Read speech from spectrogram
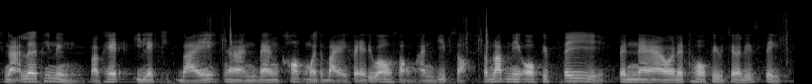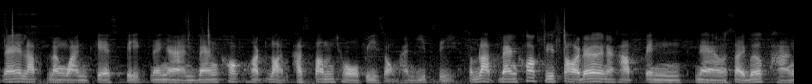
ชนะเลิศที่ 1 ประเภท Electric Bike งาน Bangkok Motorbike Festival 2022 สำหรับ Neo 50 เป็นแนว Retro Futuristic ได้รับรางวัล Guest Pick ในงาน Bangkok Hot Rod Custom Show ปี 2024 สำหรับ Bangkok Disorder นะครับเป็นแนว Cyberpunk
